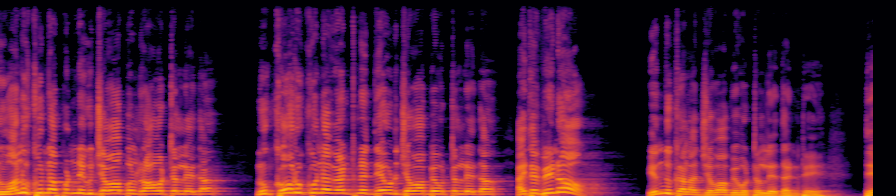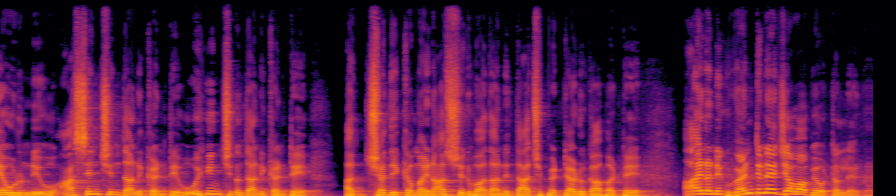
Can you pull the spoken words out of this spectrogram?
నువ్వు అనుకున్నప్పుడు నీకు జవాబులు రావటం లేదా? నువ్వు కోరుకున్న వెంటనే దేవుడు జవాబు ఇవ్వటం లేదా? అయితే వినో ఎందుకు అలా జవాబు ఇవ్వటం లేదంటే దేవుడు నీవు ఆశించిన దానికంటే ఊహించిన దానికంటే అత్యధికమైన ఆశీర్వాదాన్ని దాచిపెట్టాడు కాబట్టి ఆయన నీకు వెంటనే జవాబు ఇవ్వటం లేదు.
